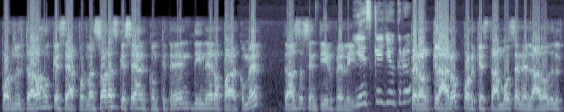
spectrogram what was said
por el trabajo que sea, por las horas que sean, con que te den dinero para comer, te vas a sentir feliz. Y es que yo creo... Pero claro, porque estamos en el lado del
